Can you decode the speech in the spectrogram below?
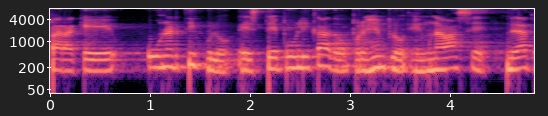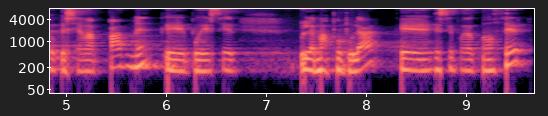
Para que un artículo esté publicado, por ejemplo, en una base de datos que se llama PubMed, que puede ser la más popular que, se pueda conocer,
